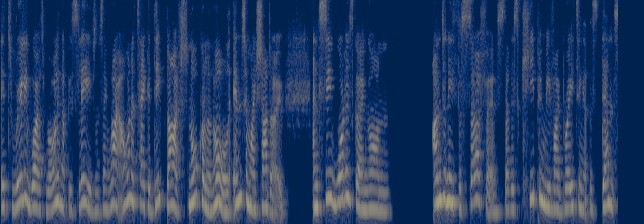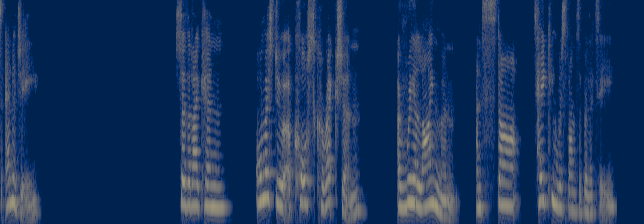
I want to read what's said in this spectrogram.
it's really worth rolling up your sleeves and saying, right, I want to take a deep dive, snorkel and all, into my shadow and see what is going on underneath the surface that is keeping me vibrating at this dense energy so that I can almost do a course correction, a realignment, and start taking responsibility,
